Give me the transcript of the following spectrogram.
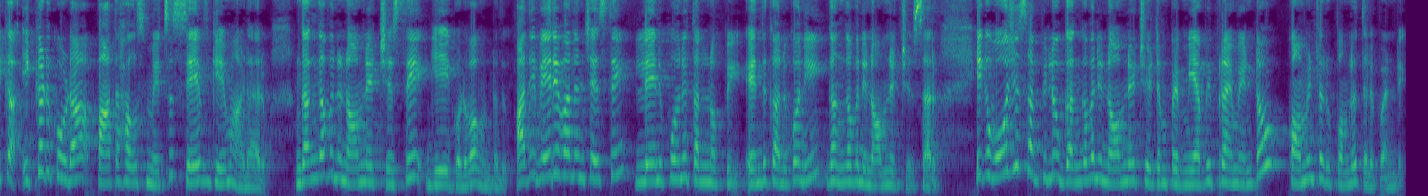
ఇక ఇక్కడ కూడా పాత హౌస్ మేట్స్ సేఫ్ గేమ్ ఆడారు. గంగవ్వను నామినేట్ చేస్తే ఏ గొడవ ఉండదు. అదే వేరే వాళ్ళని చేస్తే లేనిపోని తలనొప్పి ఎందుకు అనుకొని గంగవ్వని నామినేట్ చేశారు. ఇక ఓజీ సభ్యులు గంగవ్వని నామినేట్ చేయడంపై మీ అభిప్రాయం ఏంటో కామెంట్ల రూపంలో తెలపండి.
